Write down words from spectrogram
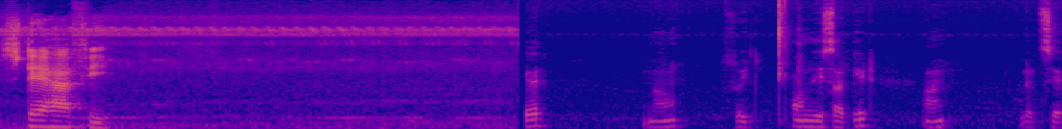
Stay happy. Now switch on the circuit. And let's say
